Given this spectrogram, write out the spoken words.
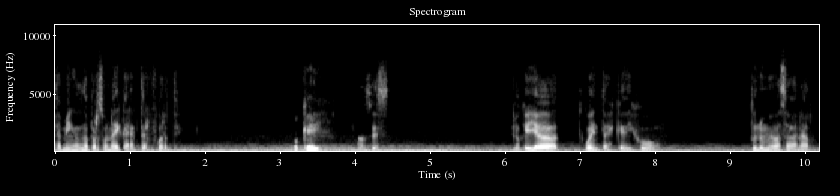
También es una persona de carácter fuerte. Ok. Entonces, lo que ella cuenta es que dijo, tú no me vas a ganar.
